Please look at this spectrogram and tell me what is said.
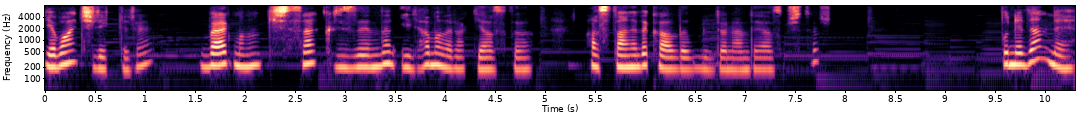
Yaban çilekleri Bergman'ın kişisel krizlerinden ilham alarak yazdığı, hastanede kaldığı bir dönemde yazmıştır. Bu nedenle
